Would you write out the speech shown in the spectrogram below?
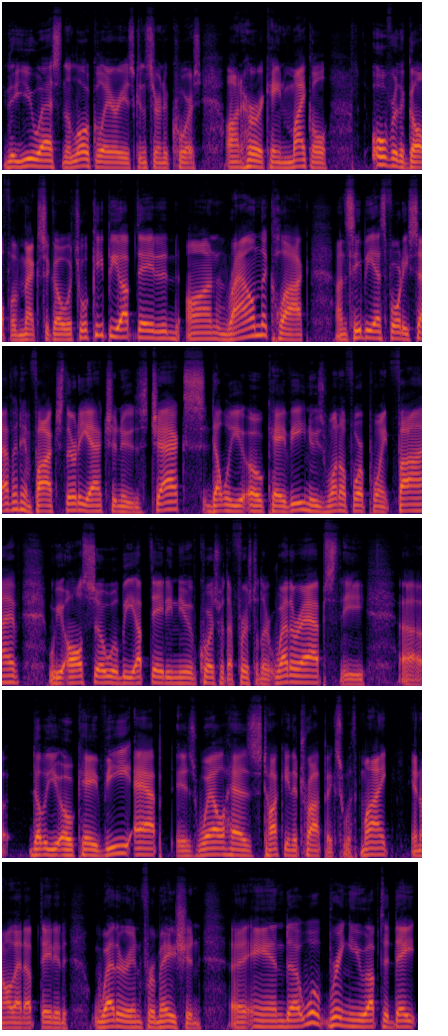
the U.S. and the local area is concerned, of course, on Hurricane Michael over the Gulf of Mexico, which will keep you updated on round the clock on CBS 47 and Fox 30 Action News Jax, WOKV News 104.5. We also will be updating you, of course, with our First Alert weather apps. The uh, WOKV app as well has Talking the Tropics with Mike and all that updated weather information. Uh, and uh, we'll bring you up to date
